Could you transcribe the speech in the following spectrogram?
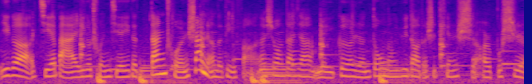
一个洁白、一个纯洁、一个单纯、善良的地方。那希望大家每个人都能遇到的是天使，而不是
